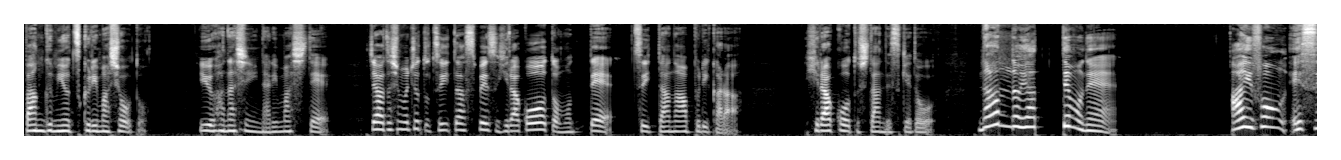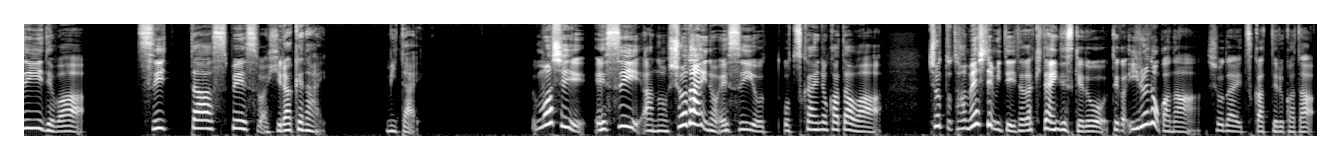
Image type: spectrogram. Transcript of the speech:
番組を作りましょうという話になりましてじゃあ私もちょっと Twitter スペース開こうと思って Twitter のアプリから開こうとしたんですけど何度やってもね iPhone SE では Twitter スペースは開けないみたい。もし SE あの初代の SE をお使いの方はちょっと試してみていただきたいんですけどてかいるのかな？初代使ってる方。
